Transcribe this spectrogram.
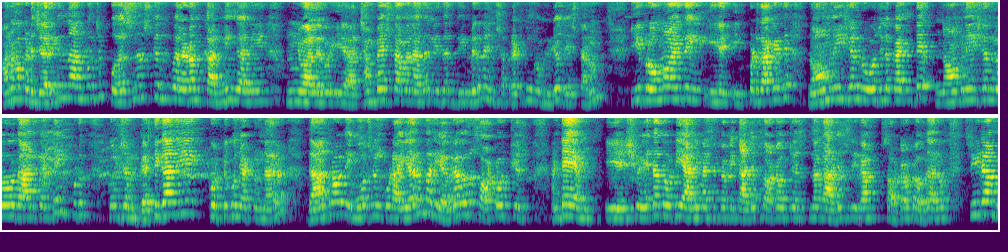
మనం అక్కడ జరిగిన దాని గురించి పర్సనల్స్ కిందకి వెళ్ళడం? కన్నింగ్ అని వాళ్ళు చంపేస్తామని అదే లేదా దీని మీద నేను సపరేట్గా ఇంకో వీడియో చేస్తాను. ఈ ప్రోమో అయితే ఇప్పటిదాకా అయితే నామినేషన్ రోజుల కంటే నామినేషన్లో దానికంటే ఇప్పుడు కొంచెం గట్టిగానే కొట్టుకున్నట్టున్నారు. దాని తర్వాత ఎమోషనల్ కూడా అయ్యారు. మరి ఎవరెవరు సార్ట్అవుట్ చేసు అంటే ఈ శ్వేతతోటి యానిమేషన్ తోటి కాజల్ సార్ట్అవుట్ చేస్తున్నా కాజల్ శ్రీరామ్ సార్ట్ అవుట్ అవుతారు శ్రీరామ్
